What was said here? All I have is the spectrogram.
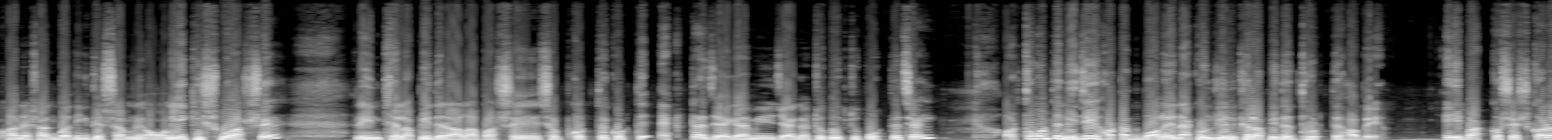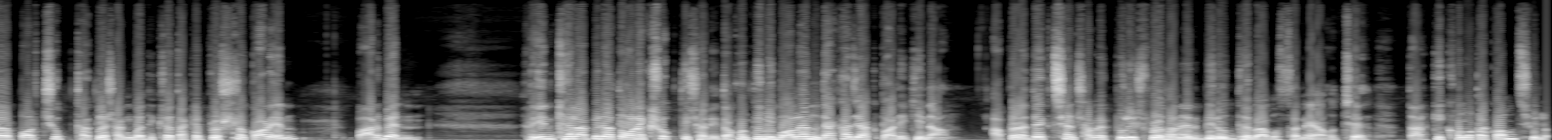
ওখানে সাংবাদিকদের সামনে অনেক ইস্যু আসে। ঋণ খেলাপিদের আলাপ আসে, এসব করতে করতে একটা জায়গায় আমি এই জায়গাটুকু একটু পড়তে চাই। অর্থমন্ত্রী নিজেই হঠাৎ বলেন, এখন ঋণ খেলাপিদের ধরতে হবে। এই বাক্য শেষ করার পর চুপ থাকলে সাংবাদিকরা তাকে প্রশ্ন করেন, পারবেন? ঋণ খেলাপিরা তো অনেক শক্তিশালী। তখন তিনি বলেন, দেখা যাক পারি কিনা আপনারা দেখছেন সাবেক পুলিশ প্রধানের বিরুদ্ধে ব্যবস্থা নেওয়া হচ্ছে। তার কি ক্ষমতা কম ছিল?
